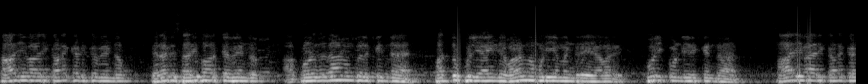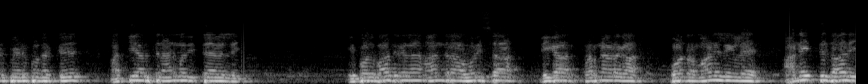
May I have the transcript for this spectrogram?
சாதிவாரி கணக்கெடுக்க வேண்டும் பிறகு சரிபார்க்க வேண்டும். அப்பொழுதுதான் உங்களுக்கு இந்த பத்து புள்ளி ஐந்தை வழங்க முடியும் என்று அவர் கூறிக்கொண்டிருக்கின்றார். சாதிவாரி கணக்கெடுப்பு எடுப்பதற்கு மத்திய அரசின் அனுமதி தேவையில்லை. இப்போது பார்த்தீங்கன்னா ஆந்திரா ஒரிசா பீகார் கர்நாடகா போன்ற மாநிலங்களிலே அனைத்து சாதி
